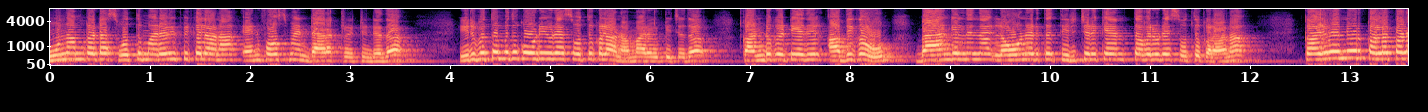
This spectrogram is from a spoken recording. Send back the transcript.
മൂന്നാം ഘട്ട സ്വത്ത് മരവിപ്പിക്കലാണ് എൻഫോഴ്സ്മെന്റ് ഡയറക്ടറേറ്റിന്റേത്. ഇരുപത്തൊമ്പത് കോടിയുടെ സ്വത്തുക്കളാണ് മരവിപ്പിച്ചത്. കണ്ടുകെട്ടിയതിൽ അധികവും ബാങ്കിൽ നിന്ന് ലോൺ എടുത്ത് തിരിച്ചെടുക്കാത്തവരുടെ സ്വത്തുക്കളാണ്. കരുവന്നൂർ കള്ളപ്പണ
